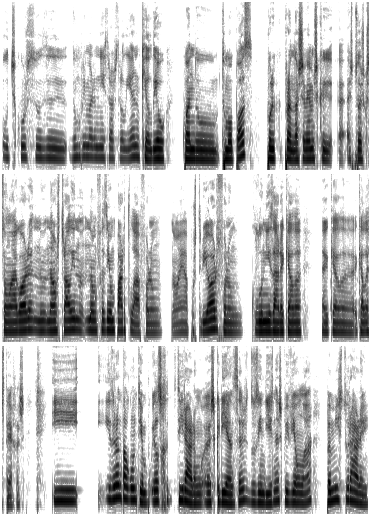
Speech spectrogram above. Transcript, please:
o discurso de, de um primeiro-ministro australiano que ele deu quando tomou posse, porque pronto, nós sabemos que as pessoas que estão lá agora no- na Austrália não, não faziam parte lá, foram, não é, a posterior, foram colonizar aquela, aquela, aquelas terras. E, e durante algum tempo eles retiraram as crianças dos indígenas que viviam lá para misturarem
